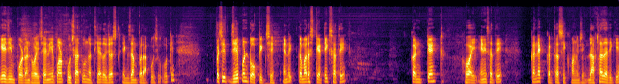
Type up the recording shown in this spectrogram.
એ જ ઇમ્પોર્ટન્ટ હોય છે. અને એ પણ પૂછાતું નથી, આ તો જસ્ટ એક્ઝામ્પલ આપું છું ઓકે પછી જે પણ ટોપિક છે, એને તમારા સ્ટેટિક સાથે કન્ટેન્ટ હોય, એની સાથે કનેક્ટ કરતાં શીખવાનું છે. દાખલા તરીકે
